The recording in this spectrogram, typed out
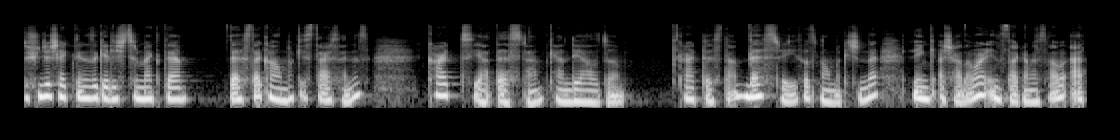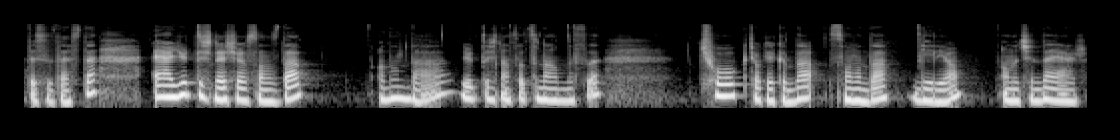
düşünce şeklinizi geliştirmekte destek almak isterseniz kart ya destem, kendi yazdığım kart destem desteği satın almak için de link aşağıda var. Instagram hesabı deste. Eğer yurt dışında yaşıyorsanız da onun da yurt dışından satın alması çok çok yakında sonunda geliyor. Onun için de eğer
